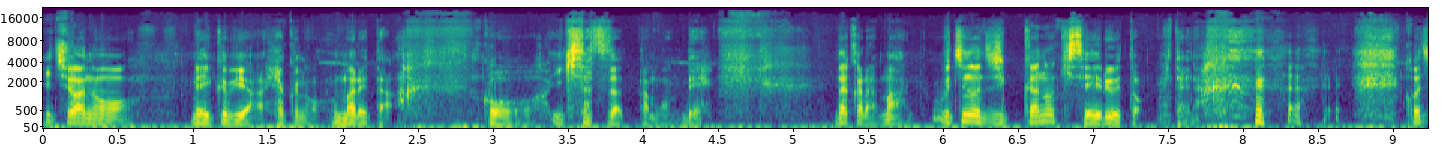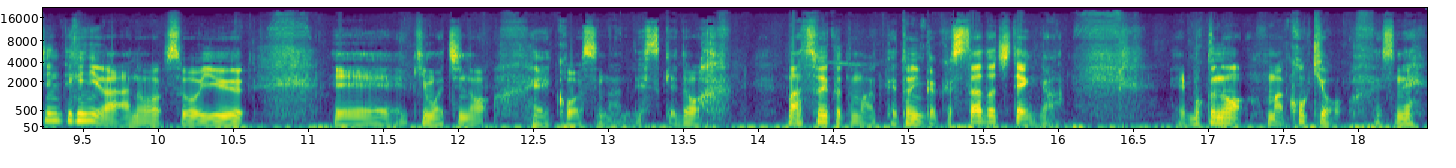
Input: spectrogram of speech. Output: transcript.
一応あのレイクビュア100の生まれたこういきさつだったもんでだからまあ、うちの実家の帰省ルートみたいな。個人的にはあのそういう、えー、気持ちの、えー、コースなんですけど、まあそういうこともあって、とにかくスタート地点が、えー、僕の、まあ、故郷ですね。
